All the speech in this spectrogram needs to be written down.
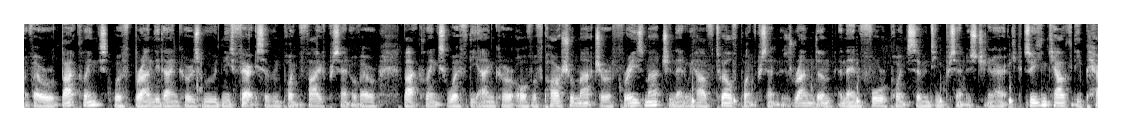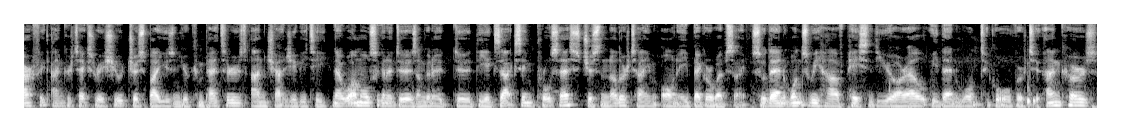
of our backlinks. With branded anchors, we would need 37.5% of our backlinks with the anchor of a partial match or a phrase match. And then we have 12% is random and then 4.17% is generic. So you can calculate the perfect anchor text ratio just by using your competitors and ChatGPT. Now, what I'm also going to do is I'm going to do the exact same process just another time on a bigger website. So then once we have pasted the URL, we then want to go over to anchors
